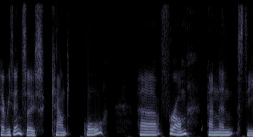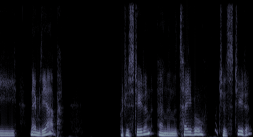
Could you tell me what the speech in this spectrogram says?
everything. So count all uh, from, and then it's the name of the app, which is student, and then the table, which is student.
